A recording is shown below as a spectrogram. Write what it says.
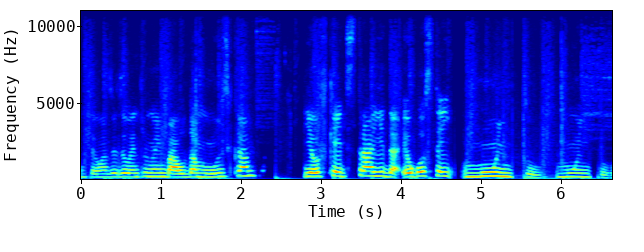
Então, às vezes, eu entro no embalo da música e eu fiquei distraída. Eu gostei muito, muito.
